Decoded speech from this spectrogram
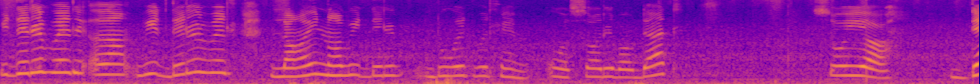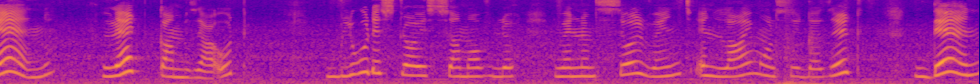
We did it with uh, we did it with Lion. Now we did it, do it with him. Oh, sorry about that. So yeah, then Red comes out. Blue destroys some of the Venom's solvents, and Lime also does it. Then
